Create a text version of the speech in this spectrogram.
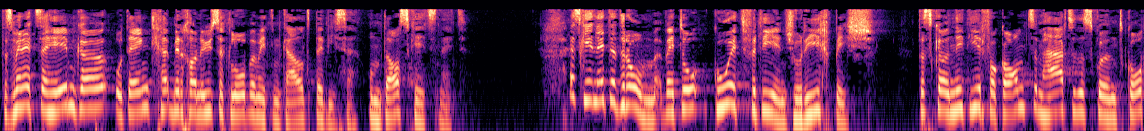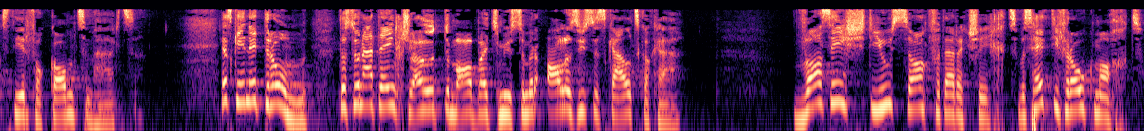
dass wir jetzt daheim gehen und denken, wir können unseren Glauben mit dem Geld beweisen. Um das geht's nicht. Es geht nicht darum, wenn du gut verdienst und reich bist. Das gehört nicht dir von ganzem Herzen, das gehört Gott dir von ganzem Herzen. Es geht nicht darum, dass du nicht denkst, heute Abend jetzt müssen wir alles unser Geld geben. Was ist die Aussage von dieser Geschichte? Was hat die Frau gemacht?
